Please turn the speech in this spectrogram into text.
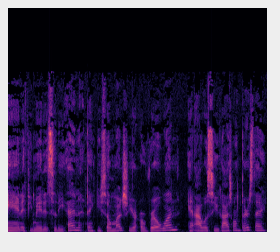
And if you made it to the end, thank you so much. You're a real one, and I will see you guys on Thursday.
